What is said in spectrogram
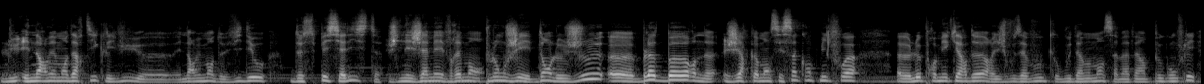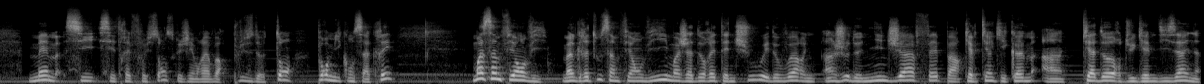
lu énormément d'articles et vu euh, énormément de vidéos de spécialistes. Je n'ai jamais vraiment plongé dans le jeu. Euh, Bloodborne, j'ai recommencé 50 000 fois euh, le premier quart d'heure et je vous avoue qu'au bout d'un moment ça m'avait un peu gonflé, même si c'est très frustrant parce que j'aimerais avoir plus de temps pour m'y consacrer. Moi, ça me fait envie. Malgré tout, ça me fait envie. Moi, j'adorais Tenchu et de voir un jeu de ninja fait par quelqu'un qui est quand même un cadre du game design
